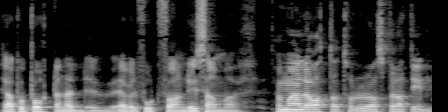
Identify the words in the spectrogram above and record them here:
Ja, på portarna är väl fortfarande i samma... Hur många låtar tror du du har spelat in?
